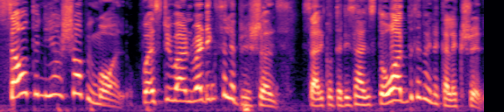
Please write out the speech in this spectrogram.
South India shopping mall festival and wedding celebrations సరికొత్త డిజైన్స్తో అద్భుతమైన కలెక్షన్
